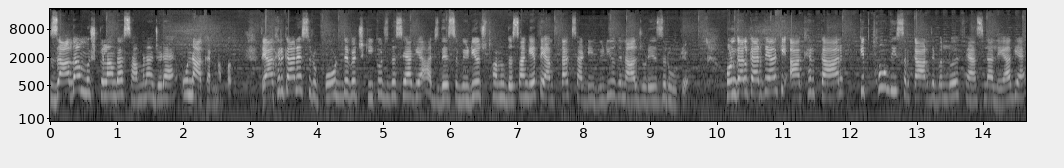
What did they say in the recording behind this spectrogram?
ਜ਼ਿਆਦਾ ਮੁਸ਼ਕਲਾਂ ਦਾ ਸਾਹਮਣਾ ਜਿਹੜਾ ਹੈ, ਉਹ ਨਾ ਕਰਨਾ ਪਵੇ। ਤੇ ਆਖਿਰਕਾਰ ਇਸ ਰਿਪੋਰਟ ਦੇ ਵਿੱਚ ਕੀ ਕੁਝ ਦੱਸਿਆ ਗਿਆ? ਅੱਜ ਦੇ ਇਸ ਵੀਡੀਓ 'ਚ ਤੁਹਾਨੂੰ ਦੱਸਾਂਗੇ ਤੇ ਅੰਤ ਤੱਕ ਸਾਡੀ ਵੀਡੀਓ ਦੇ ਨਾਲ ਜੁੜੇ ਜ਼ਰੂਰ ਰਹੋ। ਹੁਣ ਗੱਲ ਕਰਦੇ ਹਾਂ ਕਿ ਆਖਿਰਕਾਰ ਕਿੱਥੋਂ ਦੀ ਸਰਕਾਰ ਦੇ ਵੱਲੋਂ ਇਹ ਫੈਸਲਾ ਲਿਆ ਗਿਆ ਹੈ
